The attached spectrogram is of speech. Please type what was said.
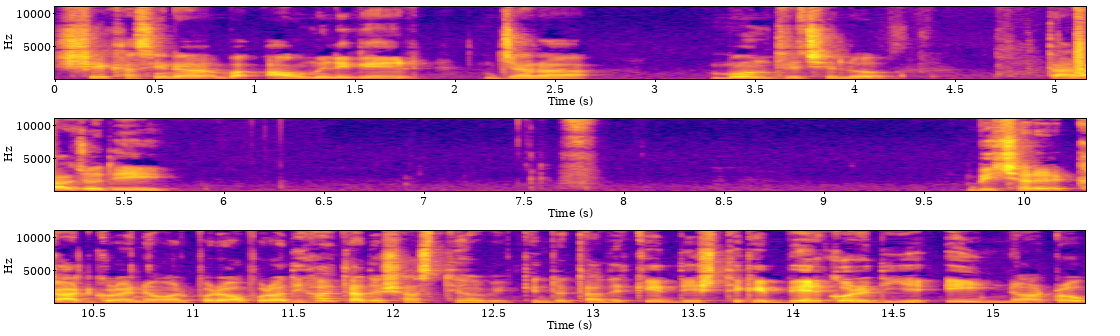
শেখ হাসিনা বা আওয়ামী লীগের যারা মন্ত্রী ছিল, তারা যদি বিচারের কাঠগড়ায় নেওয়ার পরে অপরাধী হয়, তাদের শাস্তি হবে। কিন্তু তাদেরকে দেশ থেকে বের করে দিয়ে এই নাটক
